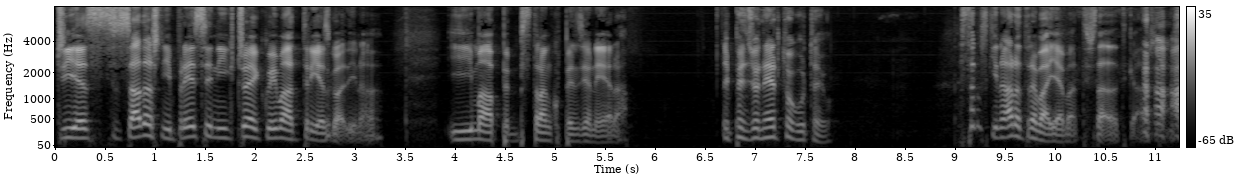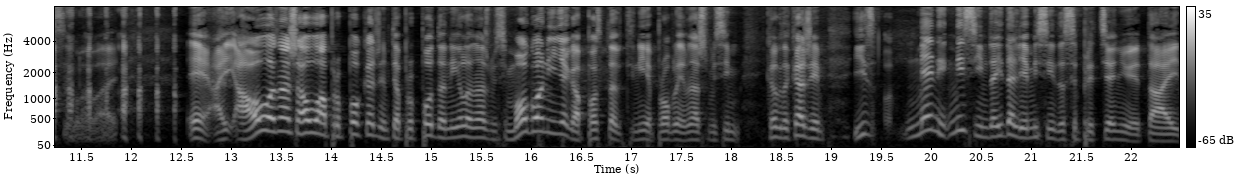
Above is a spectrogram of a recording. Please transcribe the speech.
čiji je sadašnji predsjednik čovjek koji ima 30 godina i ima pe stranku penzionera. I penzioneri to gutaju. Srpski narod treba jebati, šta da ti kažem, mislim, ovaj. E, a, a ovo, znaš, a ovo apropo, kažem ti, apropo Danila, znaš, mislim, mogu oni njega postaviti, nije problem, znaš, mislim, kako da kažem, iz, meni, mislim da i dalje, mislim da se precjenjuje taj,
